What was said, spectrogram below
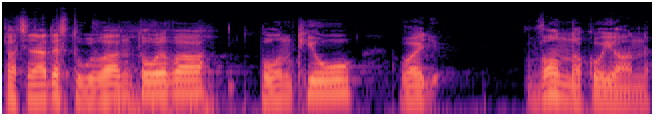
Laci, ez túl van tolva, pont jó, vagy vannak olyan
